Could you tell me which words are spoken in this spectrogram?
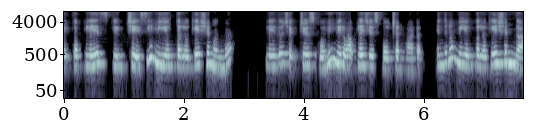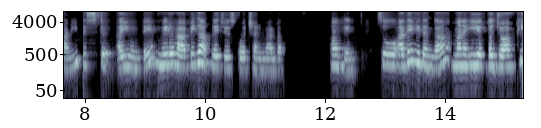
యొక్క ప్లేస్ క్లిక్ చేసి మీ యొక్క లొకేషన్ ఉందో లేదో చెక్ చేసుకొని మీరు అప్లై చేసుకోవచ్చు అనమాట ఇందులో మీ యొక్క లొకేషన్ కానీ లిస్ట్ అయి ఉంటే మీరు హ్యాపీగా అప్లై చేసుకోవచ్చు అనమాట ఓకే. సో అదే విధంగా మన ఈ యొక్క జాబ్కి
